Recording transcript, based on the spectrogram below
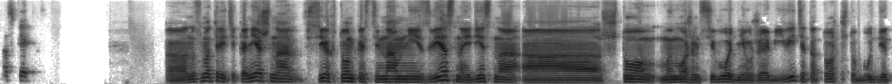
аспект. А, ну, смотрите, конечно, всех тонкостей нам неизвестно. Единственное, а, что мы можем сегодня уже объявить, это то, что будет,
